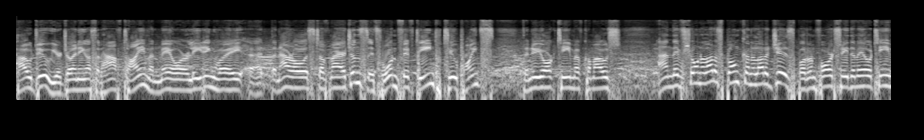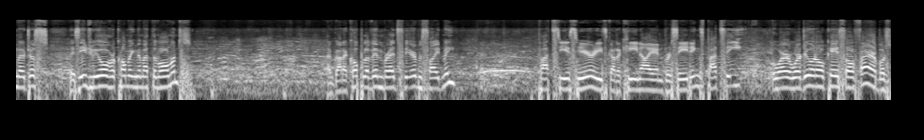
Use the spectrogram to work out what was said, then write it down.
How do? You're joining us at half time, and Mayo are leading by uh, the narrowest of margins. It's 115 to two points. The New York team have come out and they've shown a lot of spunk and a lot of jizz, but unfortunately, the Mayo team have just, they seem to be overcoming them at the moment. I've got a couple of inbreds here beside me. Patsy is here. He's got a keen eye in proceedings. Patsy, we're, we're doing okay so far, but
